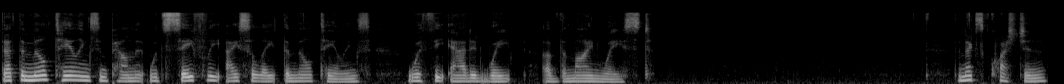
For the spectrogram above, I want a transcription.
that the mill tailings impoundment would safely isolate the mill tailings with the added weight of the mine waste. The next question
